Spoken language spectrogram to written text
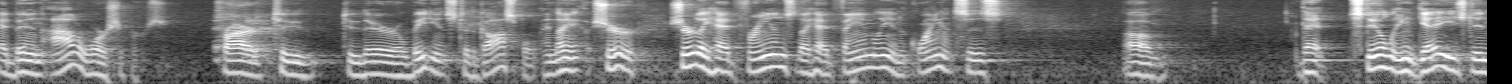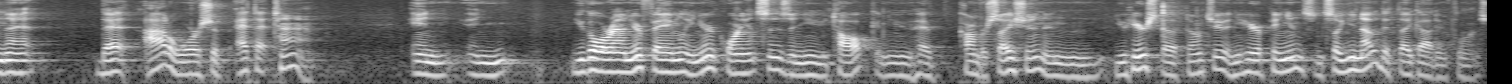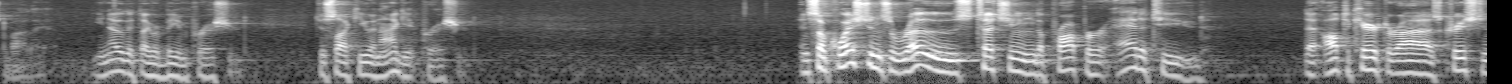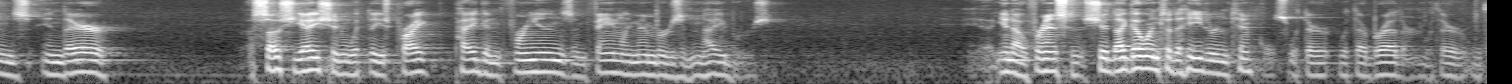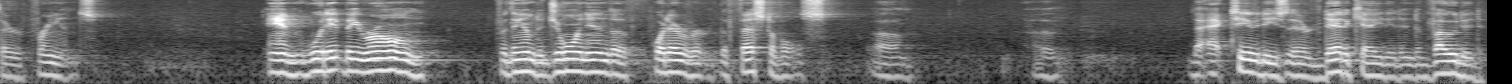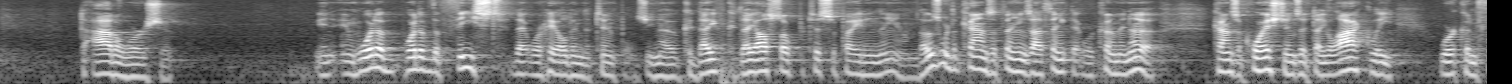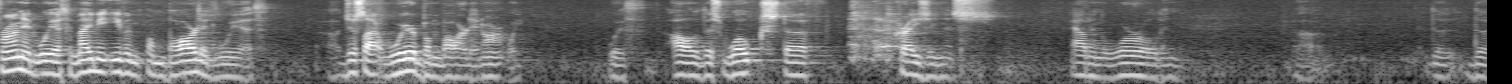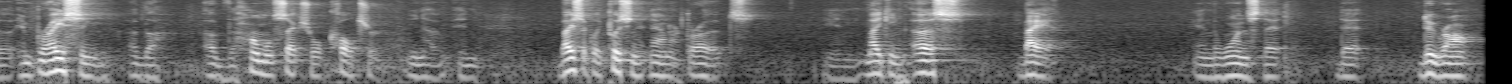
had been idol worshippers prior to, to their obedience to the gospel. And they sure, surely had friends, they had family and acquaintances. Um, that still engaged in that, that idol worship at that time. And, and you go around your family and your acquaintances and you talk and you have conversation and you hear stuff, don't you? And you hear opinions. And so you know that they got influenced by that. You know that they were being pressured, just like you and I get pressured. And so questions arose touching the proper attitude that ought to characterize Christians in their association with these pagan friends and family members and neighbors. You know, for instance, should they go into the heathen temples with their, with their brethren, with their, with their friends? And would it be wrong for them to join in the whatever the festivals um, uh, the activities that are dedicated and devoted to idol worship. And, and what, of, what of the feasts that were held in the temples? You know, could they, could they also participate in them? Those were the kinds of things I think that were coming up, kinds of questions that they likely were confronted with, maybe even bombarded with uh, just like we're bombarded, aren't we, with all of this woke stuff, craziness out in the world, and uh, the the embracing of the of the homosexual culture, you know, and basically pushing it down our throats and making us bad and the ones that that do wrong.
